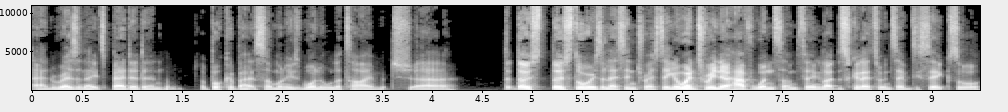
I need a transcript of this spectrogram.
and resonates better than a book about someone who's won all the time, which uh, th- those those stories are less interesting. And when Torino have won something like the Scudetto in '76, or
